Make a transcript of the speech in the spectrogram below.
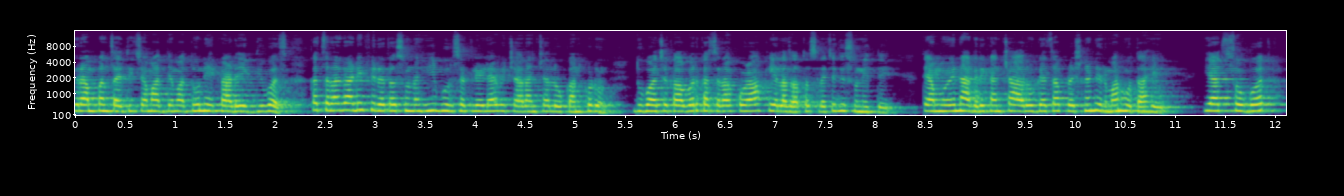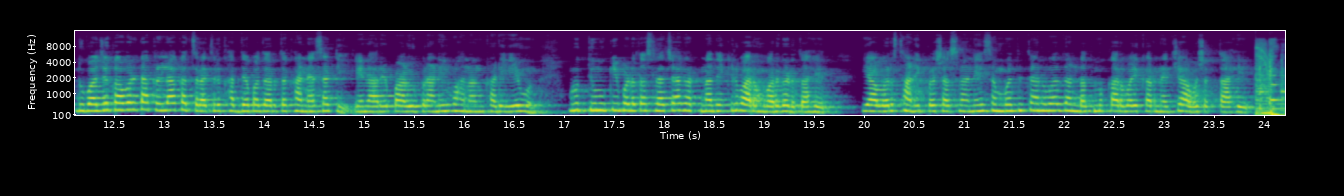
ग्रामपंचायतीच्या माध्यमातून एकाड एक दिवस कचरा गाडी फिरत असूनही भुरसटलेल्या विचारांच्या लोकांकडून दुभाजकावर कचरा गोळा केला जात असल्याचे दिसून येते. त्यामुळे नागरिकांच्या आरोग्याचा प्रश्न निर्माण होत आहे. याचसोबत दुभाजकावर टाकलेल्या कचऱ्यातील खाद्यपदार्थ खाण्यासाठी येणारे पाळीव प्राणी वाहनांखाली येऊन मृत्युमुखी पडत असल्याच्या घटना देखील वारंवार घडत आहेत. यावर स्थानिक प्रशासनाने संबंधितांवर दंडात्मक कारवाई करण्याची आवश्यकता आहे.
